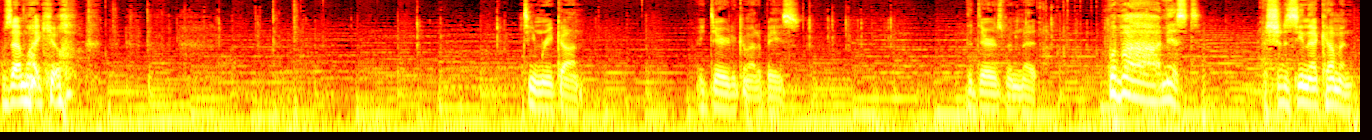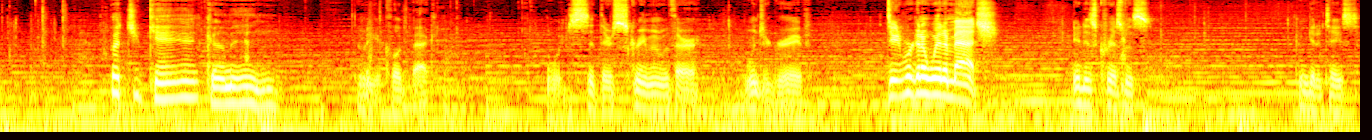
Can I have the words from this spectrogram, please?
Was that my kill? Team Recon. I dare you to come out of base. The dare has been met. Whoopah! I missed. I should have seen that coming. But you can't come in. I'm gonna get cloaked back. We'll just sit there screaming with our winter grave. Dude, we're gonna win a match. It is Christmas. Come get a taste.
